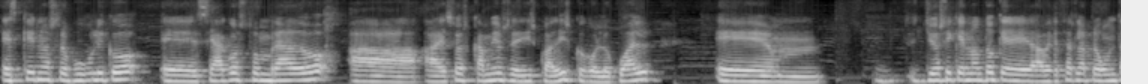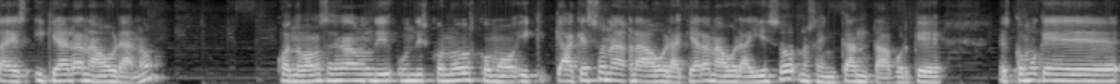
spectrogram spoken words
es que nuestro público eh, se ha acostumbrado a, esos cambios de disco a disco, con lo cual em, yo sí que noto que a veces la pregunta es ¿y qué harán ahora? ¿no? Cuando vamos a sacar un, disco nuevo es como ¿y a qué sonará ahora? ¿Qué harán ahora? Y eso nos encanta porque es como que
